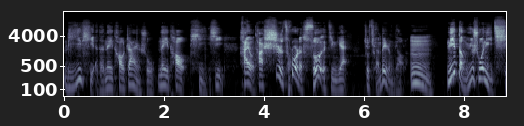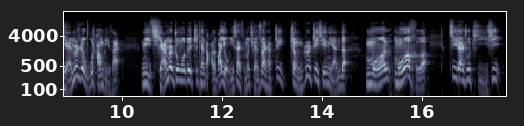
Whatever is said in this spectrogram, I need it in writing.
李铁的那套战术、那套体系，还有他试错的所有的经验，就全被扔掉了。嗯你等于说，你前面这五场比赛，你前面中国队之前打的，把友谊赛什么全算上，这整个这些年的磨磨合、技战术体系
